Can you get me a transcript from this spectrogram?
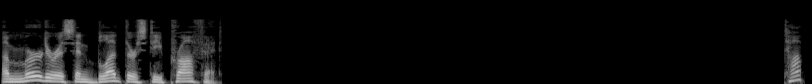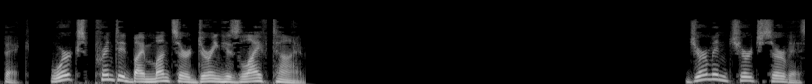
a murderous and bloodthirsty prophet. Works printed by Munzer during his lifetime. German Church Service,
